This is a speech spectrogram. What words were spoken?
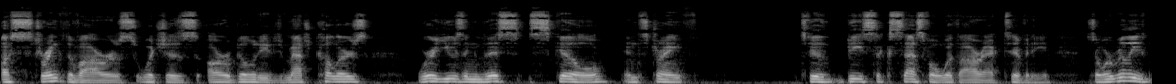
a strength of ours, which is our ability to match colors we're using this skill and strength to be successful with our activity. So we're really,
